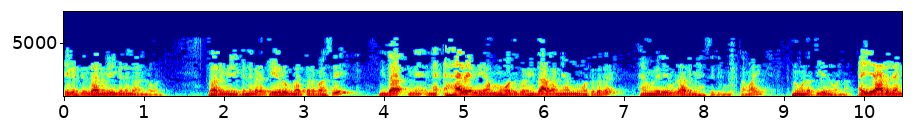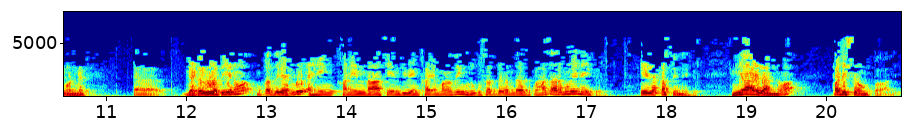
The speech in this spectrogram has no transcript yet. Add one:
ඒකට ඉතින් ධර්මයේ ඉගෙන ගන්න ඕනේ. ධර්මයේ ඉගෙනගෙන තේරුම් ගත්තට පස්සේ නිදා ඇහැරෙන්නේ යම් මොහොතක නිදාගන්නේ යම් මොහොතකද හැම වෙලෙම ධර්මයේ හැසිරීම තමයි නුවණ තියෙනවා නම්. ඇයි යාට දැන් ඔන්න ගැටලුව තියෙනවා. මොකද්ද ගැටලුව? ඇහෙන් කනෙන් නාසයෙන් දිවෙන් කයෙන් මනසින් රූප ශබ්ද ගන්ධ රස පහස අරමුණු වෙන එක. ඒ සකස් වෙන එක. න්‍යාය දන්නවා පටිච්චසමුප්පාදේ.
